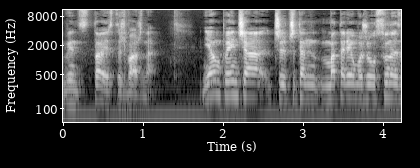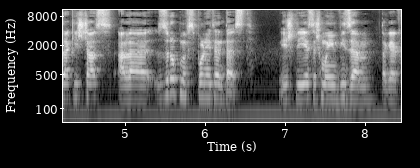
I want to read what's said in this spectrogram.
Więc to jest też ważne. Nie mam pojęcia, czy, czy ten materiał może usunę za jakiś czas, ale zróbmy wspólnie ten test. Jeśli jesteś moim widzem, tak jak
